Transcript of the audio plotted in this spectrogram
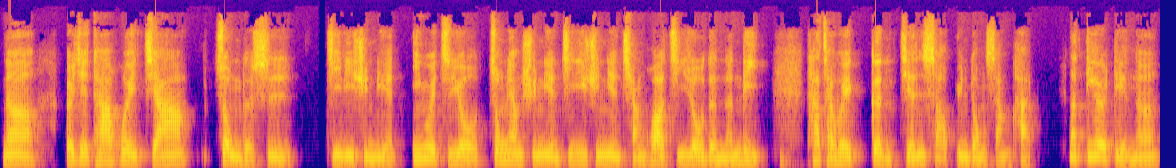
那而且他会加重的是肌力训练，因为只有重量训练、肌力训练强化肌肉的能力，他才会更减少运动伤害。那第二点呢？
